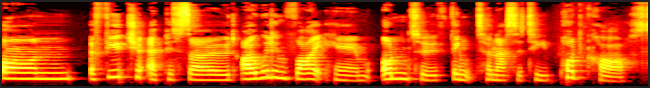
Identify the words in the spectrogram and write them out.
on a future episode, I will invite him onto Think Tenacity podcast.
